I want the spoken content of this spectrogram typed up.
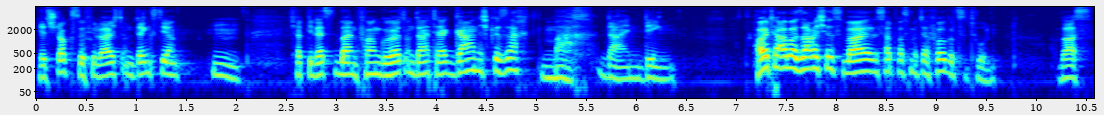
Jetzt stockst du vielleicht und denkst dir, hm, ich habe die letzten beiden Folgen gehört und da hat er gar nicht gesagt, mach dein Ding. Heute aber sage ich es, weil es hat was mit der Folge zu tun. Was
